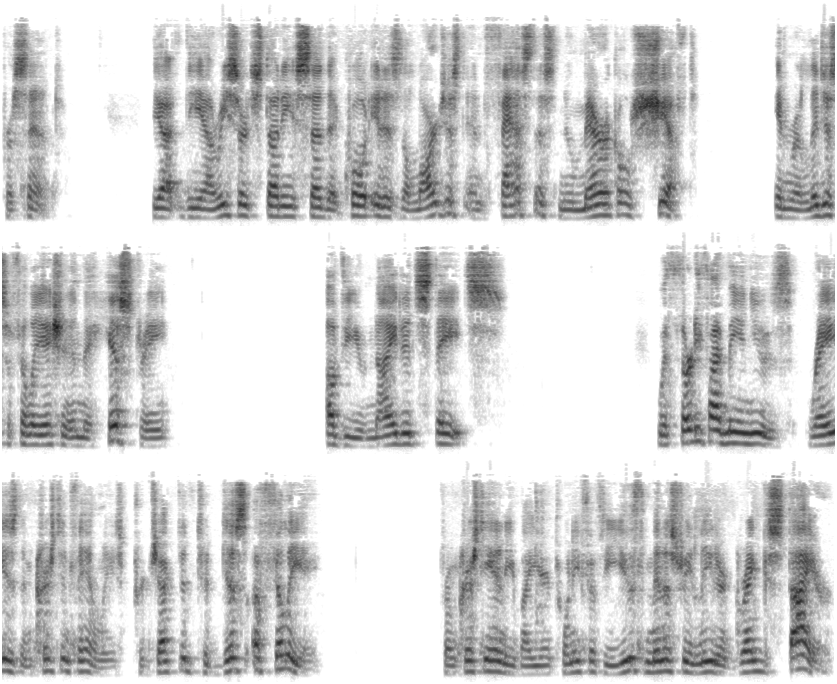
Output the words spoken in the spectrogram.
percent. The, uh, the uh, research study said that, quote, it is the largest and fastest numerical shift in religious affiliation in the history of the United States. With 35 million youths raised in Christian families projected to disaffiliate from Christianity by year 2050, youth ministry leader Greg Stier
